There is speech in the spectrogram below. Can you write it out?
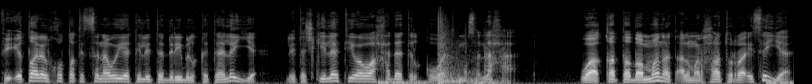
في إطار الخطة السنوية للتدريب القتالي لتشكيلات ووحدات القوات المسلحة. وقد تضمنت المرحلة الرئيسية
